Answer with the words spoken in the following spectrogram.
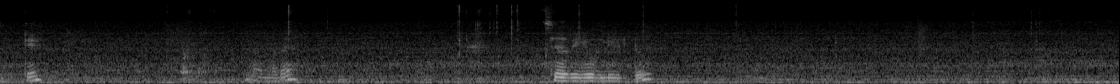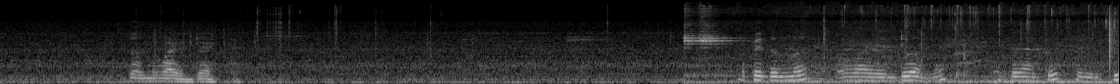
ഓക്കെ നമ്മുടെ ചെറിയ ഉള്ളി ഇട്ടു. ഇതൊന്ന് വഴണ്ടട്ടെ അപ്പോൾ ഇതൊന്ന് വഴണ്ടി വന്ന് അപ്പോൾ നമുക്ക് ഇതിലേക്ക്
